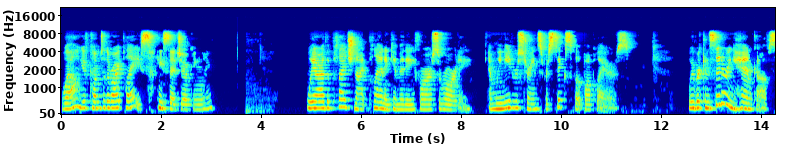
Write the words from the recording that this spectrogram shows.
Well, you've come to the right place, he said jokingly. We are the pledge night planning committee for our sorority, and we need restraints for six football players. We were considering handcuffs.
